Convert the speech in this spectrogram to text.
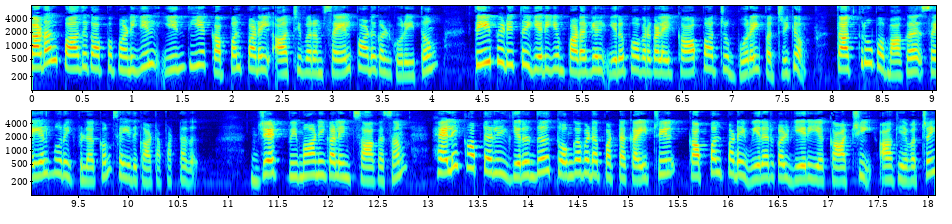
கடல் பாதுகாப்பு பணியில் இந்திய கப்பல் படை ஆற்றி வரும் செயல்பாடுகள் குறித்தும் தீப்பிடித்து எரியும் படகில் இருப்பவர்களை காப்பாற்றும் முறை பற்றியும் தத்ரூபமாக செயல்முறை விளக்கம் செய்து காட்டப்பட்டது. ஜெட் விமானிகளின் சாகசம் ஹெலிகாப்டரில் இருந்து தொங்கவிடப்பட்ட கயிற்றில் கப்பல் படை வீரர்கள் ஏறிய காட்சி ஆகியவற்றை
